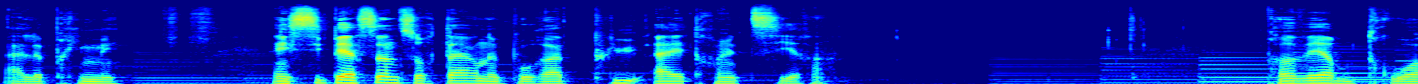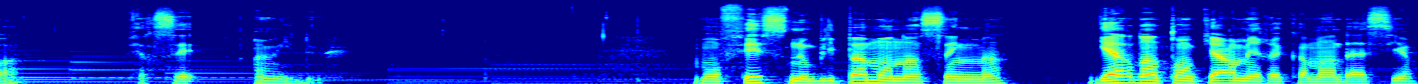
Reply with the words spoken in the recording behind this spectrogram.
à l'opprimé. Ainsi personne sur terre ne pourra plus être un tyran. Proverbe 3, versets 1 et 2. Mon fils, n'oublie pas mon enseignement, garde en ton cœur mes recommandations.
